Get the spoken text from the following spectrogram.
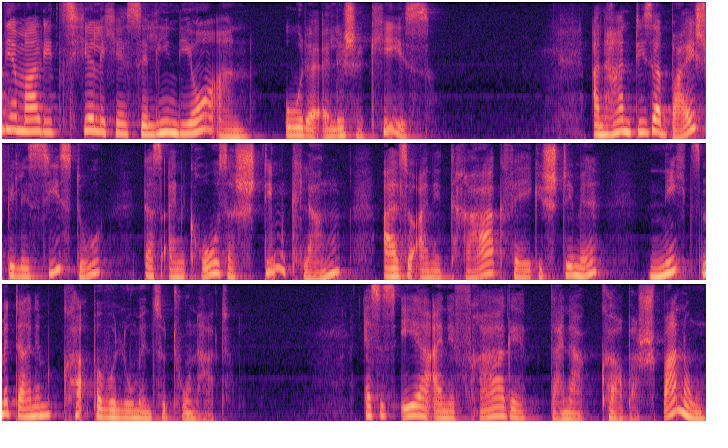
dir mal die zierliche Celine Dion an oder Alicia Keys. Anhand dieser Beispiele siehst du, dass ein großer Stimmklang, also eine tragfähige Stimme, nichts mit deinem Körpervolumen zu tun hat. Es ist eher eine Frage deiner Körperspannung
